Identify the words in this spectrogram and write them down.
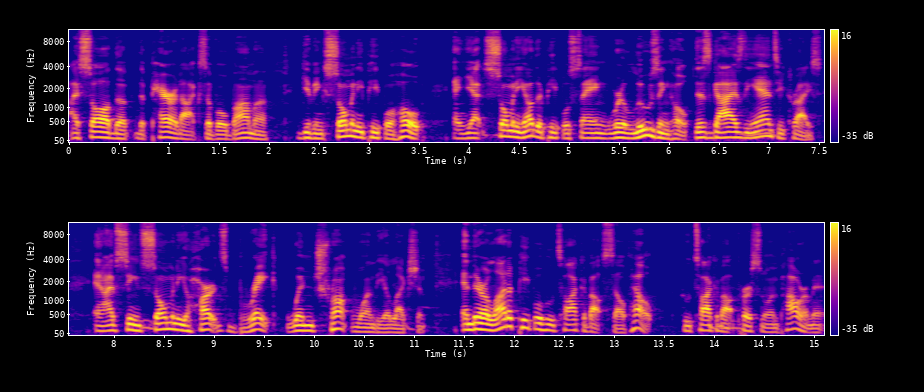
I saw the the paradox of Obama giving so many people hope, and yet so many other people saying we're losing hope. This guy is the Antichrist. And I've seen so many hearts break when Trump won the election. And there are a lot of people who talk about self help, who talk about personal empowerment,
